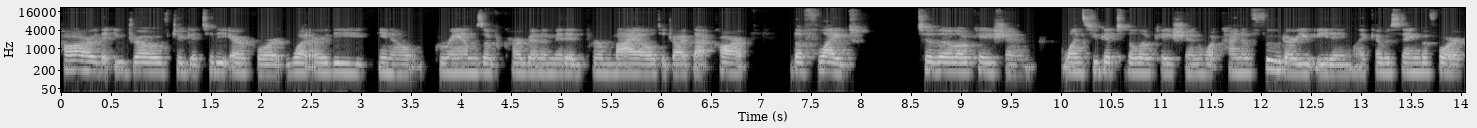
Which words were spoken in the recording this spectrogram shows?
car that you drove to get to the airport, what are the, you know, grams of carbon emitted per mile to drive that car? the flight to the location. Once you get to the location, what kind of food are you eating? Like I was saying before,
